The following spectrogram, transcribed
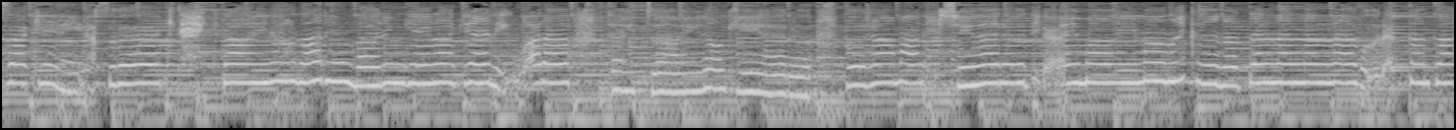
無邪気に遊べ期待のラリンラリンゲなけに笑う大体の消える。無邪魔にしめる。出会いも今なくなってラララブラッタンタ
